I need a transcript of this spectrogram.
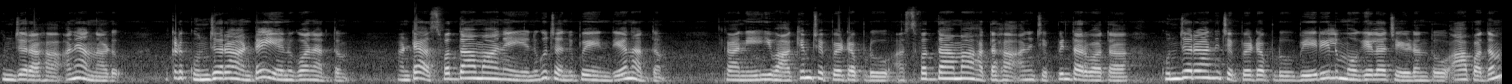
కుంజరహ అని అన్నాడు. ఇక్కడ కుంజర అంటే ఏనుగు అని అర్థం. అంటే అశ్వత్థామ అనే ఏనుగు చనిపోయింది అని అర్థం. కానీ ఈ వాక్యం చెప్పేటప్పుడు అశ్వత్థామ హత అని చెప్పిన తర్వాత కుంజర అని చెప్పేటప్పుడు బేరీలు మోగేలా చేయడంతో ఆ పదం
